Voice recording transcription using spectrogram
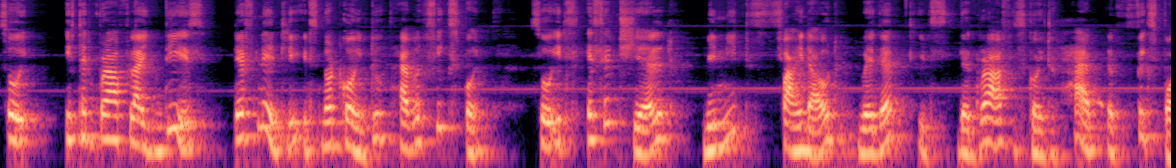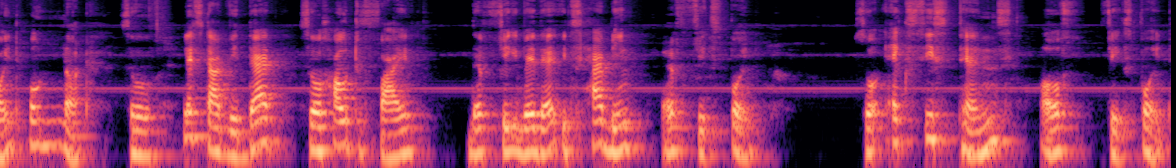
So if that graph like this definitely it's not going to have a fixed point so it's essential we need to find out whether it's the graph is going to have a fixed point or not. So let's start with that. So how to find the whether it's having a fixed point. So existence of fixed point.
